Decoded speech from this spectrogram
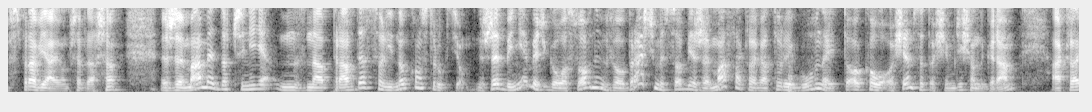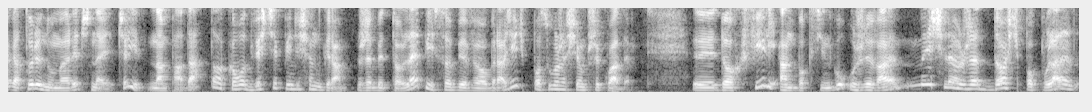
sprawiają, przepraszam, że mamy do czynienia z naprawdę solidną konstrukcją. Żeby nie być gołosłownym, wyobraźmy sobie, że masa klawiatury głównej to około 880 gram, a klawiatury numerycznej, czyli numpada, to około 250 gram. Żeby to lepiej sobie wyobrazić, posłużę się przykładem. Y, Do chwili unboxingu używałem, myślę, że dość popular,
